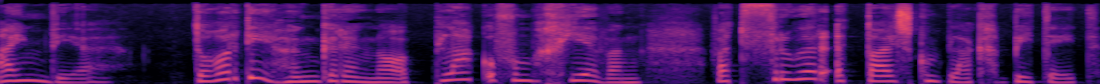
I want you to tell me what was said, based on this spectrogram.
Heimwee. Daardie hinkering na 'n plek of omgewing wat vroeër 'n tuiskomplek gebied het,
